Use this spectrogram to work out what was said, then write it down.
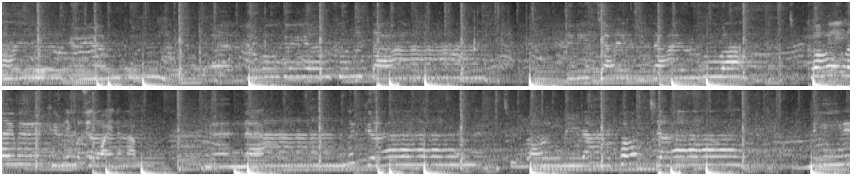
ลายมือก็ยังคุ้นอ่านดูก็ยังคุ้นตาดีใจที่ได้ ว่าเจ้าของลายมือคือนี่คุณเธเลือกอไว้นะครับเนิ่นนานเหลือเกินที่เราไม่ได้พบเจอมีได้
